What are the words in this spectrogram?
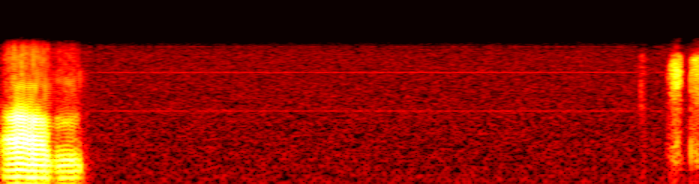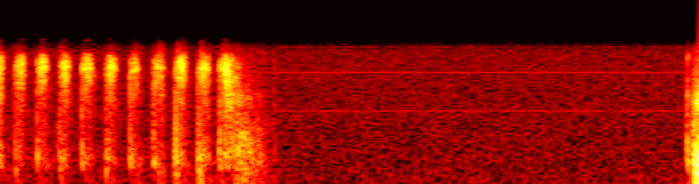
Um, I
